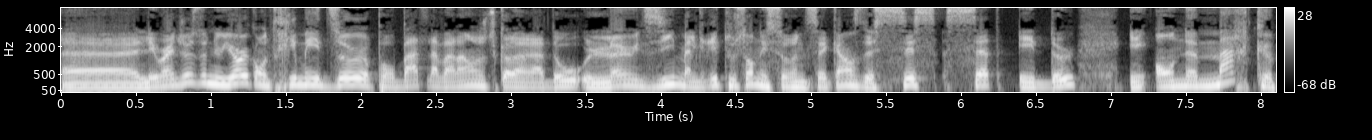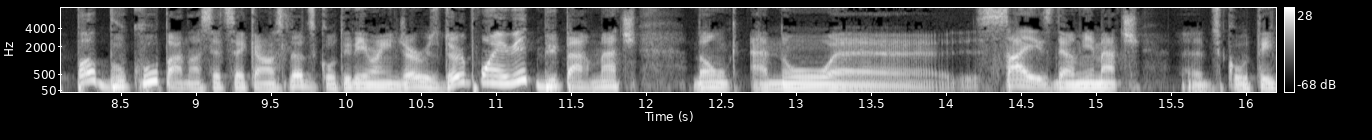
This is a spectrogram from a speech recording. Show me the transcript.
Euh, les Rangers de New York ont trimé dur pour battre l'Avalanche du Colorado lundi. Malgré tout ça, on est sur une séquence de 6, 7 et 2 et on ne marque pas beaucoup pendant cette séquence-là du côté des Rangers. 2.8 buts par match, donc à nos euh, 16 derniers matchs euh, du côté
